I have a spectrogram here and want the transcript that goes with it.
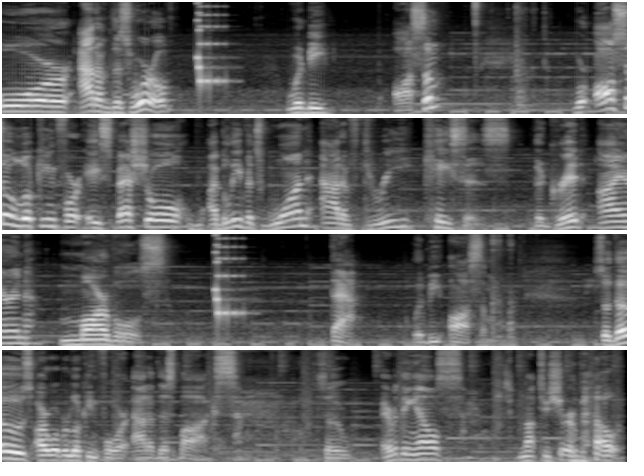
or out of this world would be awesome. We're also looking for a special, I believe it's one out of three cases, the Gridiron Marvels. That would be awesome. So those are what we're looking for out of this box. So everything else, I'm not too sure about,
